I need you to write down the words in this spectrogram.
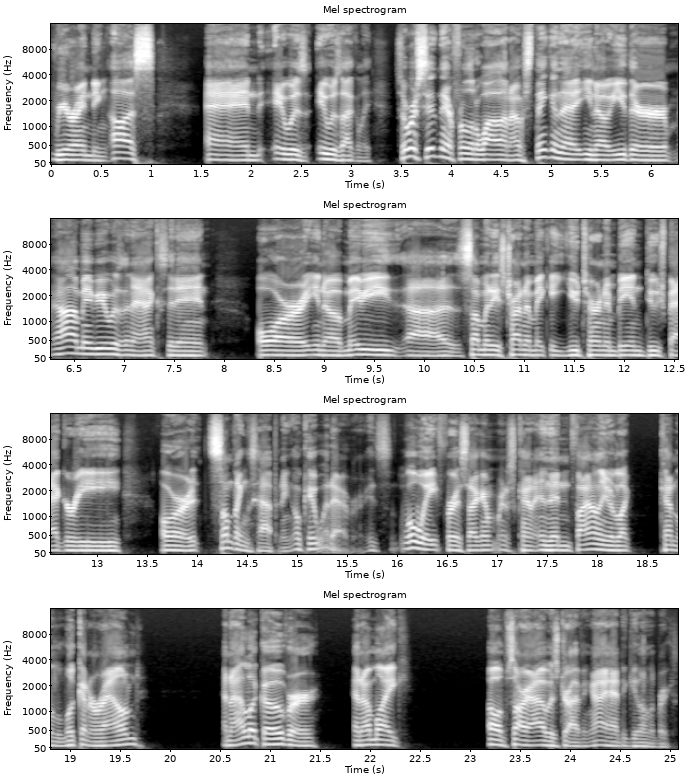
rear-ending us and it was it was ugly. So we're sitting there for a little while and i was thinking that you know either ah, maybe it was an accident or you know maybe uh, somebody's trying to make a u-turn and being douchebaggery or something's happening. Okay whatever. It's we'll wait for a second. We're just kind of and then finally we're like kind of looking around and i look over and i'm like oh i'm sorry i was driving. I had to get on the brakes.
